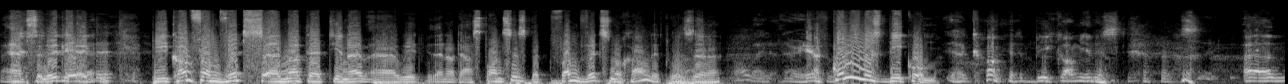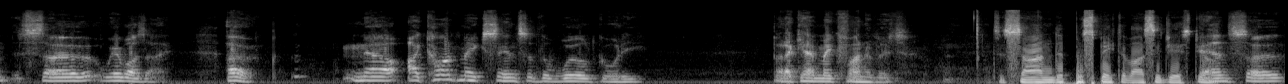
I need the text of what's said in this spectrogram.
Absolutely. Uh, come from Wits, uh, not that, you know, uh, we, they're not our sponsors, but from Wits nogal. It was uh, well, they, they're here a communist BCom. Yeah, com- be communist. um, so where was I? Oh, now I can't make sense of the world, Gordy, but I can make fun of it. It's a sound perspective, I suggest. Yeah. And so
